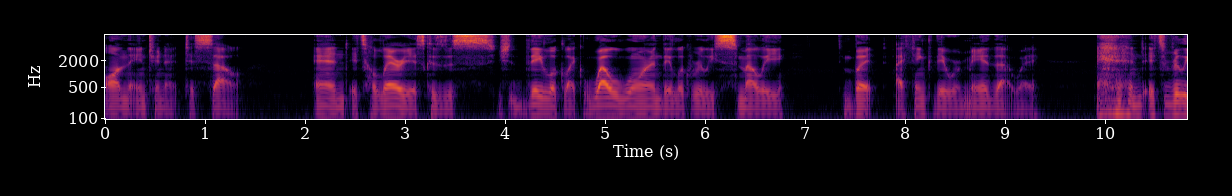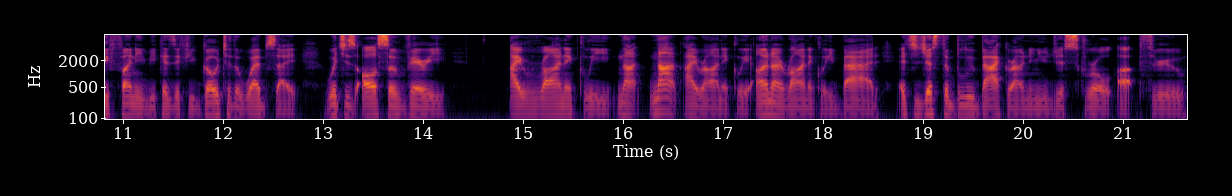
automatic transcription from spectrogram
on the internet to sell. And it's hilarious because this they look like well worn they look really smelly but i think they were made that way. And it's really funny because if you go to the website which is also very ironically not not ironically unironically bad. It's just a blue background and you just scroll up through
